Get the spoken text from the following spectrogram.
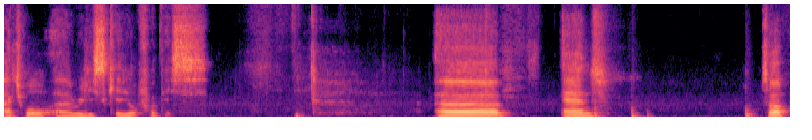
actual uh, release schedule for this. Uh, and so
